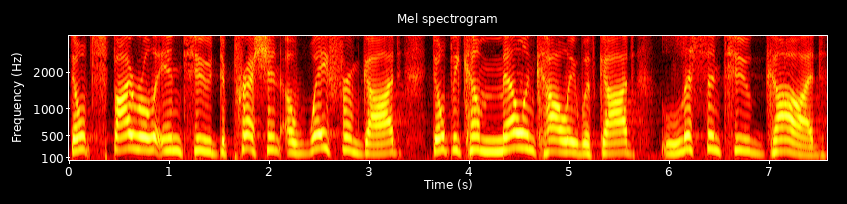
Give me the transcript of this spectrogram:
Don't spiral into depression away from God. Don't become melancholy with God. Listen to God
